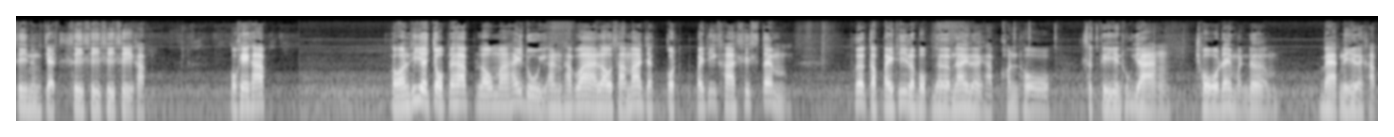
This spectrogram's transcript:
085 417 4444 ครับ โอเคครับ ก่อนที่จะจบนะครับ เรามาให้ดูอีกอันครับว่าเราสามารถจะกดไปที่ Car System เพื่อกลับไปที่ระบบเดิมได้เลยครับ control screen ทุกอย่างโชว์ได้เหมือนเดิมแบบนี้เลยครับ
